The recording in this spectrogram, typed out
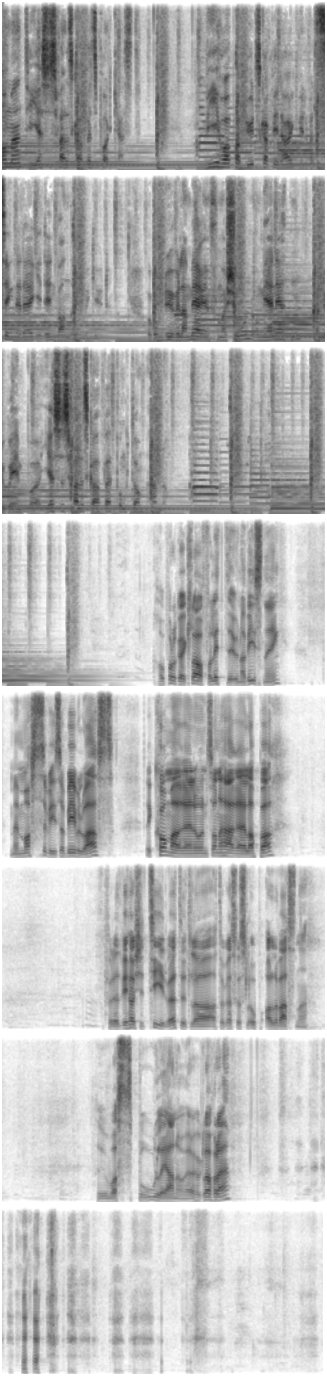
Velkommen til Jesusfellesskapets podkast. Vi håper budskapet i dag vil velsigne deg i din vandring med Gud. Og om du vil ha mer informasjon om menigheten, kan du gå inn på jesusfellesskapet.no. Håper dere er klar for litt undervisning med massevis av bibelvers. Det kommer eh, noen sånne her eh, lapper. For vi har ikke tid vet du, til at dere skal slå opp alle versene. Vi må bare spole gjennom. Er dere klar for det?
